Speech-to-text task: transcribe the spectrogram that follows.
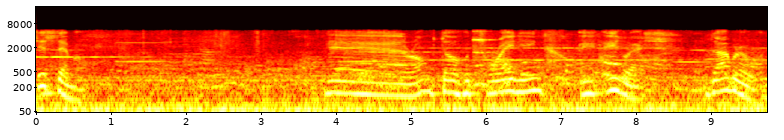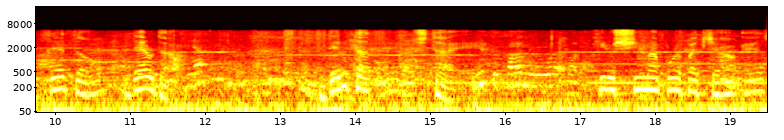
system. Uh, term training in English. W Z Delta. Delta 地帯 Hiroshima Prefecture is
